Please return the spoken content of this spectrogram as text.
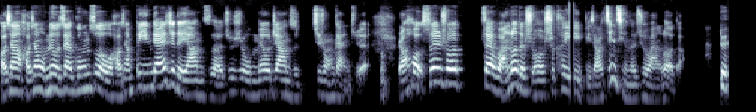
好像好像我没有在工作，我好像不应该这个样子，就是我没有这样子这种感觉。然后所以说，在玩乐的时候是可以比较尽情的去玩乐的。对，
